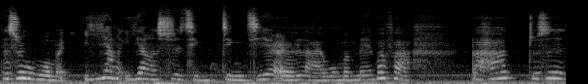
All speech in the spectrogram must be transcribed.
但是我们一样一样事情紧接而来，我们没办法把它就是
